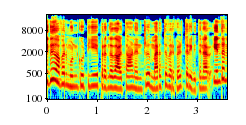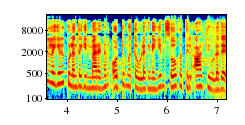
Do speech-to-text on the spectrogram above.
இது அவர் முன்கூட்டியே பிறந்ததால் தான் என்று மருத்துவர்கள் தெரிவித்தனர். இந்த நிலையில் குழந்தையின் மரணம் ஒட்டுமொத்த உலகினையும் சோகத்தில் ஆழ்த்தியுள்ளது.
